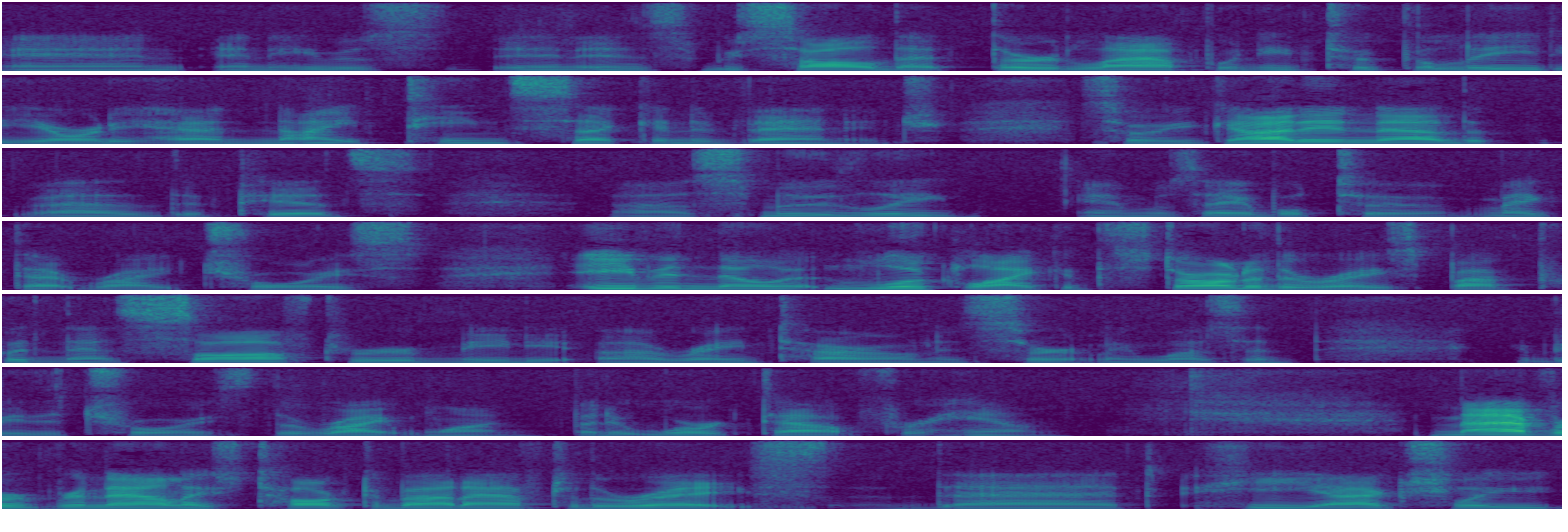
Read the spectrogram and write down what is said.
And and he was and, and we saw that third lap when he took the lead he already had 19 second advantage. So he got in out of the, out of the pits uh, smoothly and was able to make that right choice, even though it looked like at the start of the race by putting that soft rear media, uh, rain tire on, it certainly wasn't going to be the choice, the right one, but it worked out for him. Maverick Vinales talked about after the race that he actually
